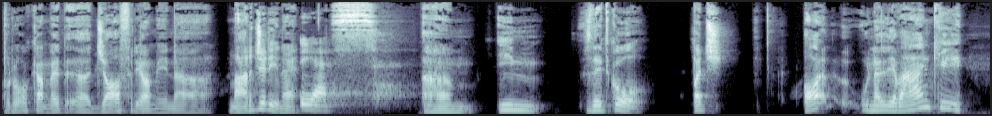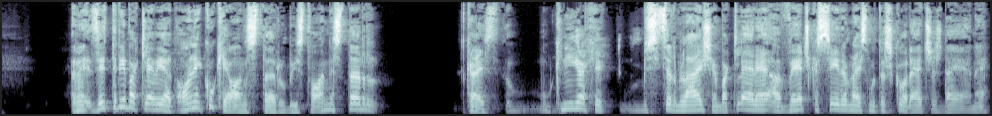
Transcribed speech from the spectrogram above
poroka med uh, Joffreyom in uh, Marjorie. Yes. Um, in zdaj tako, pač o, v naljevanki, ne, zdaj treba klevet, on je kako je on star, v bistvu on je star. Kaj, v knjigah je sicer mlajši, ampak le re, več kot 17 mu težko rečeš, da je. Ne?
